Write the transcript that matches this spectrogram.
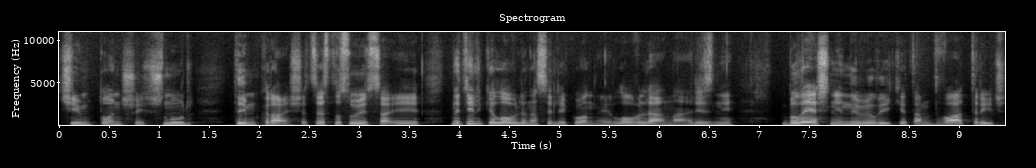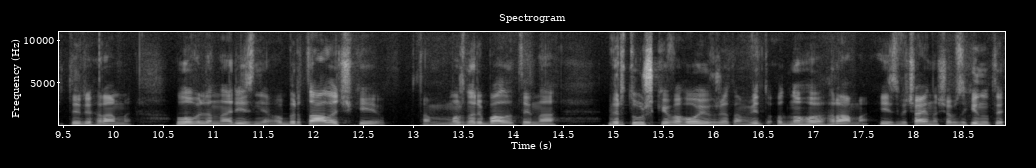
чим тонший шнур, тим краще. Це стосується і не тільки ловлі на силікон, і ловля на різні блешні невеликі, там 2, 3, 4 грами, ловля на різні оберталочки. Там можна рибалити на вертушки вагою вже там від 1 грама. І, звичайно, щоб закинути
